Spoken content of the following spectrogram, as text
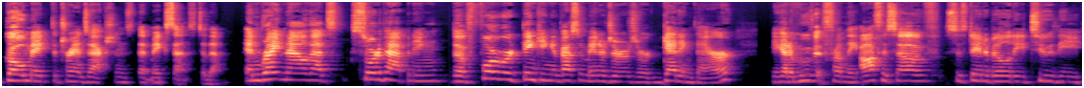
go make the transactions that make sense to them. And right now that's sort of happening. The forward thinking investment managers are getting there. You got to move it from the office of sustainability to the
